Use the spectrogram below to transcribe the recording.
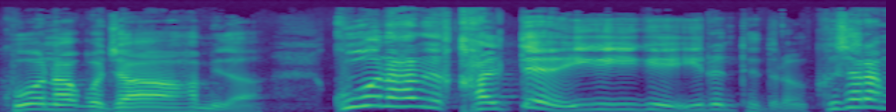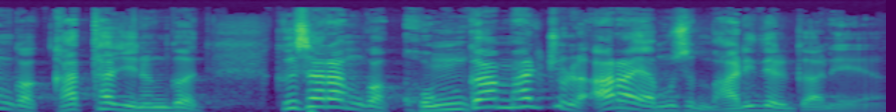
구원하고자 합니다. 구원하러 갈 때 이게, 이게 이런 태도라면 그 사람과 같아지는 것, 그 사람과 공감할 줄 알아야 무슨 말이 될 거 아니에요.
